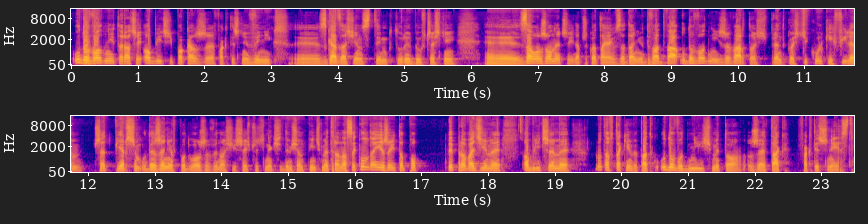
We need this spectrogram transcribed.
Udowodnij to raczej oblicz i pokaż, że faktycznie wynik y, zgadza się z tym, który był wcześniej y, założony, czyli na przykład tak jak w zadaniu 2.2. Udowodnij, że wartość prędkości kulki chwilę przed pierwszym uderzeniem w podłoże wynosi 6,75 metra na sekundę. Jeżeli to wyprowadzimy, obliczymy, no to w takim wypadku udowodniliśmy to, że tak faktycznie jest.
